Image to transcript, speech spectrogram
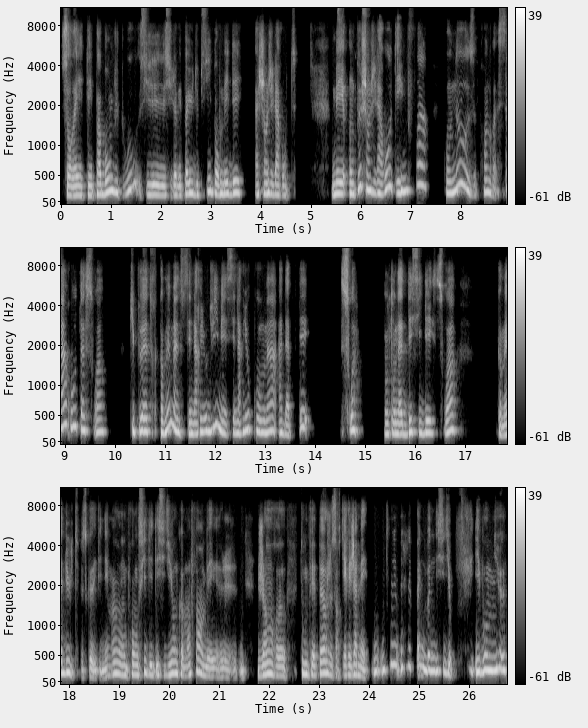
ça aurait été pas bon du tout si, si j'avais pas eu de psy pour m'aider à changer la route. Mais on peut changer la route et une fois qu'on ose prendre sa route à soi, qui peut être quand même un scénario de vie, mais un scénario qu'on a adapté soi, dont on a décidé soi comme adulte, parce qu'évidemment, on prend aussi des décisions comme enfant, mais euh, genre, euh, tout me fait peur, je sortirai jamais. C'est pas une bonne décision. Il vaut mieux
